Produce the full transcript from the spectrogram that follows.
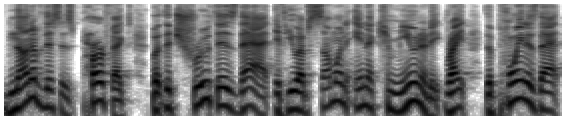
none of this is perfect, but the truth is that if you have someone in a community, right? The point is that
